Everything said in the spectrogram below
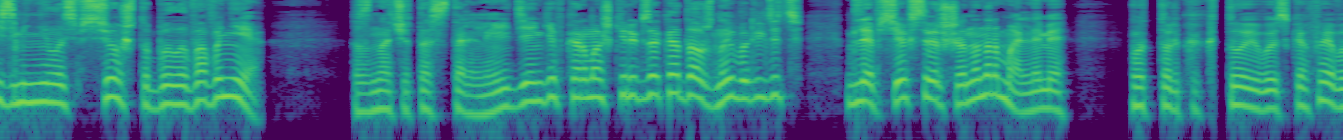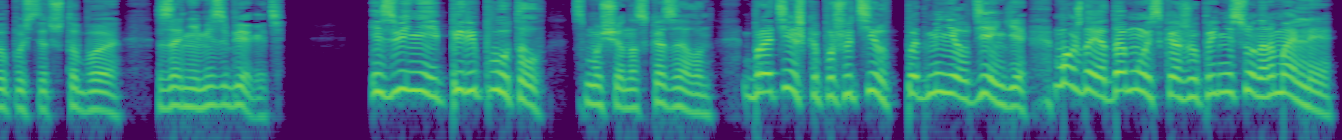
Изменилось все, что было вовне — Значит, остальные деньги в кармашке рюкзака должны выглядеть для всех совершенно нормальными. Вот только кто его из кафе выпустит, чтобы за ними сбегать? «Извини, перепутал», — смущенно сказал он. «Братишка пошутил, подменил деньги. Можно я домой скажу, принесу нормальные?»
